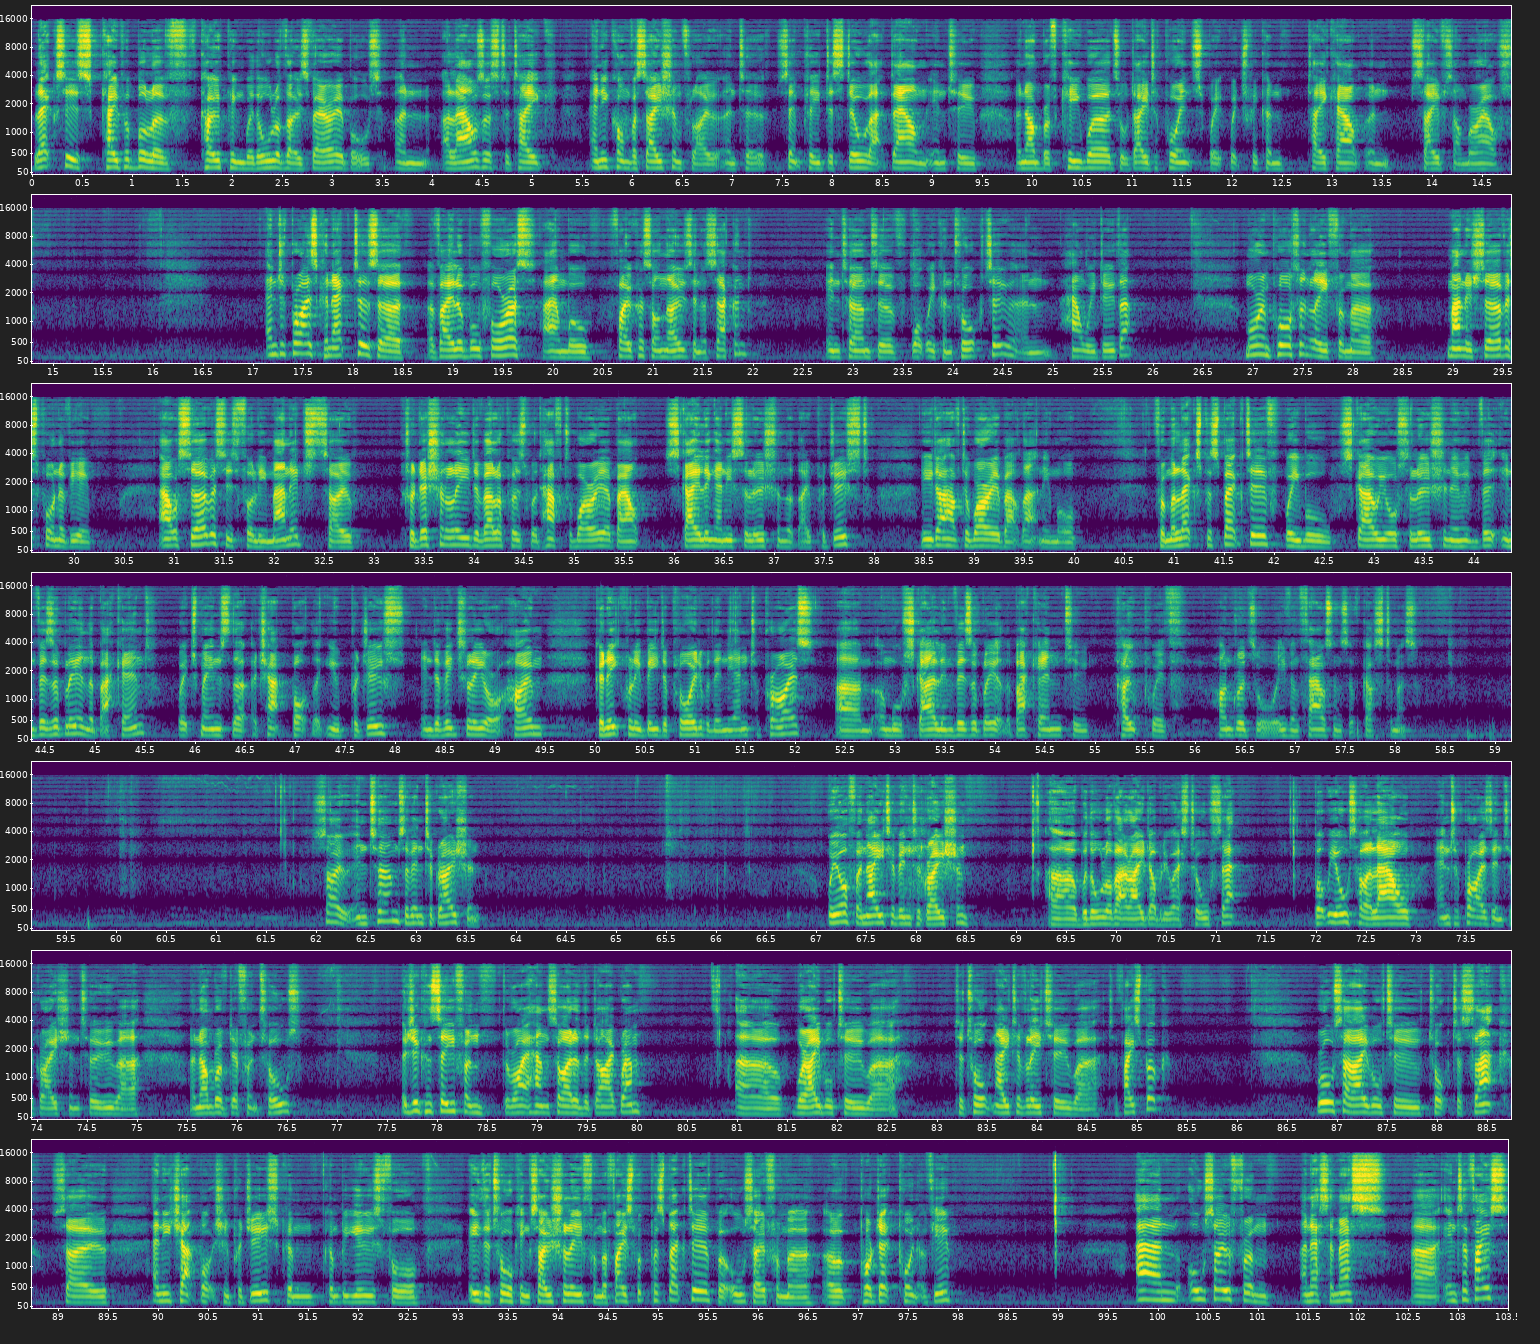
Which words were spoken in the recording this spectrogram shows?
Lex is capable of coping with all of those variables and allows us to take any conversation flow and to simply distill that down into a number of keywords or data points which we can take out and save somewhere else. Enterprise connectors are available for us, and we'll focus on those in a second in terms of what we can talk to and how we do that. More importantly, from a managed service point of view, our service is fully managed, so traditionally developers would have to worry about scaling any solution that they produced. You don't have to worry about that anymore. From a Lex perspective, we will scale your solution inv invisibly in the back end, which means that a chatbot that you produce individually or at home can equally be deployed within the enterprise um, and will scale invisibly at the back end to cope with hundreds or even thousands of customers. So, in terms of integration, we offer native integration uh, with all of our AWS toolset, but we also allow enterprise integration to uh, a number of different tools. As you can see from the right-hand side of the diagram, uh, we're able to, uh, to talk natively to, uh, to Facebook. We're also able to talk to Slack, so any chatbots you produce can, can be used for either talking socially from a Facebook perspective, but also from a, a project point of view. And also from an SMS uh, interface,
